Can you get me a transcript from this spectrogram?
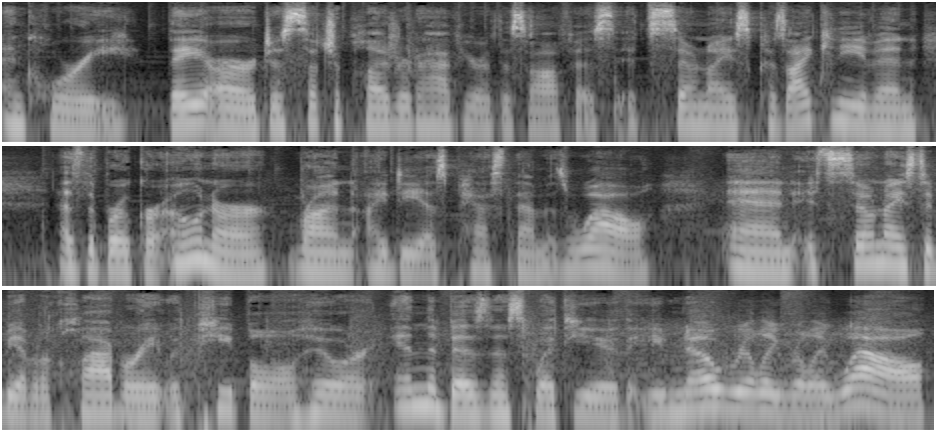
and Cory, they are just such a pleasure to have here at this office. It's so nice because I can even, as the broker owner, run ideas past them as well, and it's so nice to be able to collaborate with people who are in the business with you that you know really, really well,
